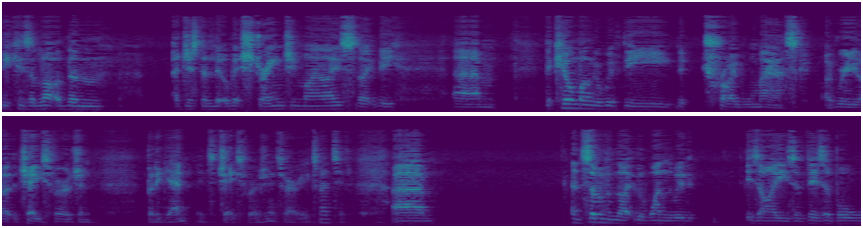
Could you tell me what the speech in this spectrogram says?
because a lot of them are just a little bit strange in my eyes. Like the um, the Killmonger with the, the tribal mask, I really like the chase version. But again, it's a chase version, it's very expensive. Um, and some of them, like the one with his eyes are visible,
